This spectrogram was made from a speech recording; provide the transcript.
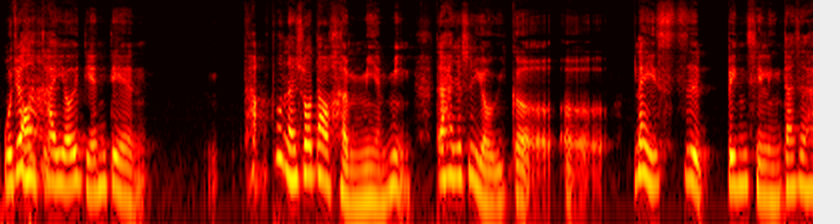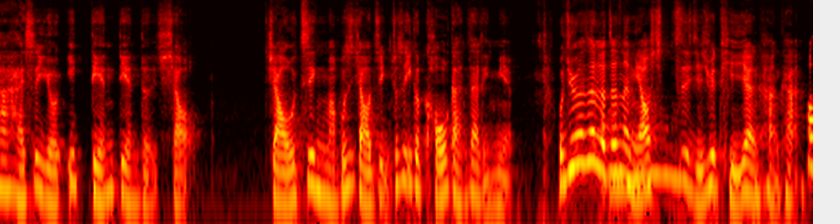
我觉得它还有一点点，哦、它不能说到很绵密，但它就是有一个呃类似。冰淇淋，但是它还是有一点点的小嚼劲嘛，不是嚼劲，就是一个口感在里面。我觉得这个真的你要自己去体验看看，哦、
